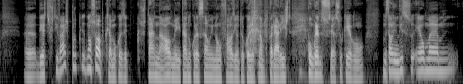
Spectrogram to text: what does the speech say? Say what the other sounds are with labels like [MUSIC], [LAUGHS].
uh, destes festivais, porque não só porque é uma coisa que está na alma e está no coração e não fazem outra coisa senão preparar isto com grande sucesso, o que é bom, mas além disso é uma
